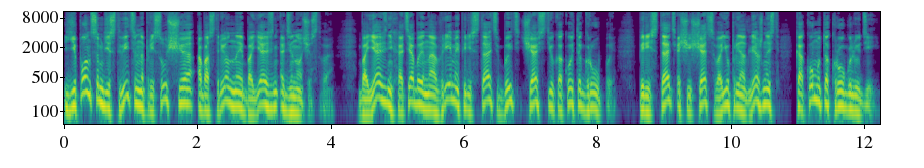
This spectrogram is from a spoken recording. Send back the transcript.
Японцам действительно присуща обостренная боязнь одиночества, боязнь хотя бы на время перестать быть частью какой-то группы, перестать ощущать свою принадлежность к какому-то кругу людей.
